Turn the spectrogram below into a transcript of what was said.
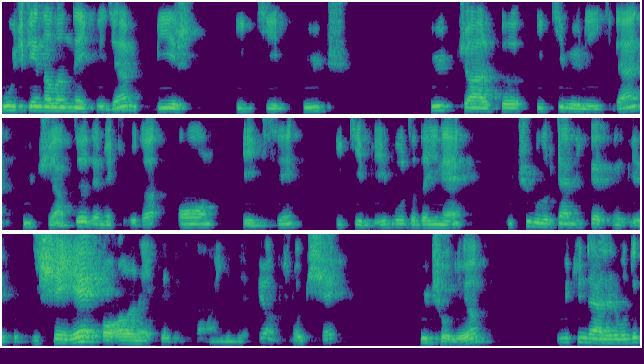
bu üçgenin alanını ekleyeceğim. 1, 2, 3, 3 çarpı 2 bölü 2'den 3 yaptı. Demek ki bu da 10 eksi 2 pi. Burada da yine 3'ü bulurken dikkat etmeniz gerekiyor. Bir şeye o alanı eklediğiniz zaman 7 yapıyor. Onun için o bir şey 3 oluyor. Bütün değerleri bulduk.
